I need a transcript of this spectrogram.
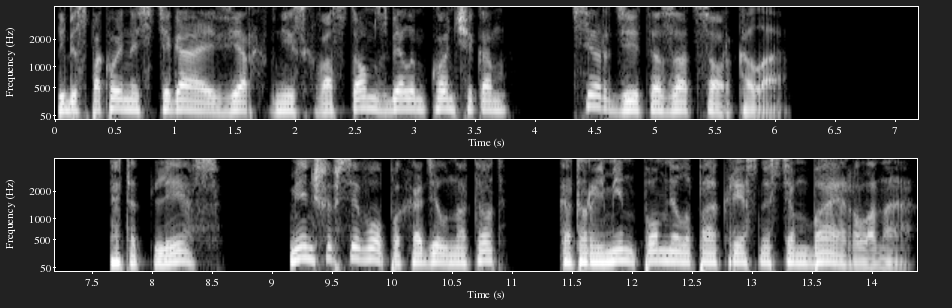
и, беспокойно стегая вверх-вниз хвостом с белым кончиком, сердито зацоркала. Этот лес меньше всего походил на тот, который Мин помнила по окрестностям Байерлана.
